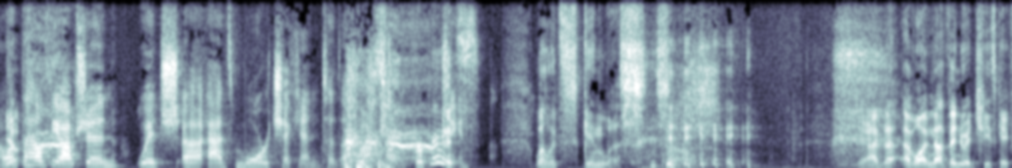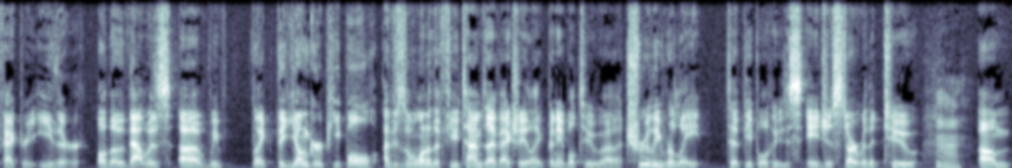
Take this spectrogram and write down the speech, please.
I want Yep. the healthy option, which uh, adds more chicken to the pasta for protein. Well, it's skinless, so. yeah, I've not. Well, I've not been to a cheesecake factory either. Although that was, uh, we've like the younger people. This is one of the few times I've actually like been able to uh, truly relate to people whose ages start with a two. Um,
